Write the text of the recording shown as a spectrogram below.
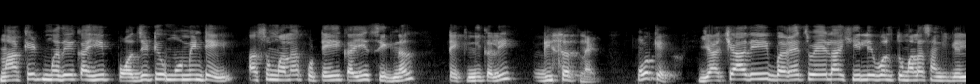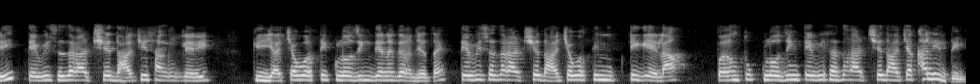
मार्केटमध्ये काही पॉझिटिव्ह मुवमेंट येईल असं मला कुठेही काही सिग्नल टेक्निकली दिसत नाही. ओके याच्या आधी बऱ्याच वेळेला ही लेवल तुम्हाला सांगितलेली तेवीस हजार आठशे दहाची सांगितलेली. की याच्यावरती क्लोजिंग देणं गरजेचं आहे. तेवीस हजार आठशे दहाच्या वरती निफ्टी गेला परंतु क्लोजिंग तेवीस हजार आठशे दहाच्या खालीच दिली.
